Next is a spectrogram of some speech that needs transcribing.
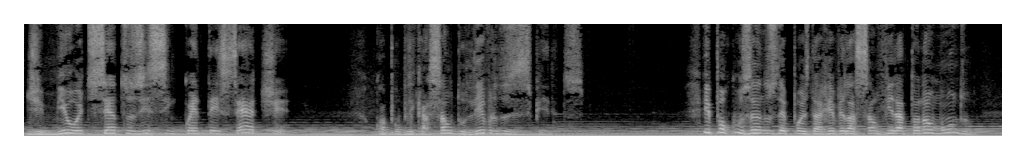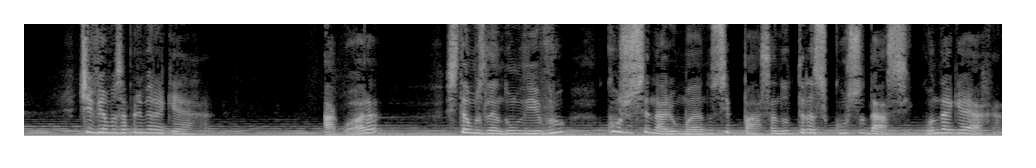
de 1857, com a publicação do Livro dos Espíritos. E poucos anos depois da revelação vir à tona ao mundo, tivemos a Primeira Guerra. Agora, estamos lendo um livro cujo cenário humano se passa no transcurso da Segunda Guerra.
